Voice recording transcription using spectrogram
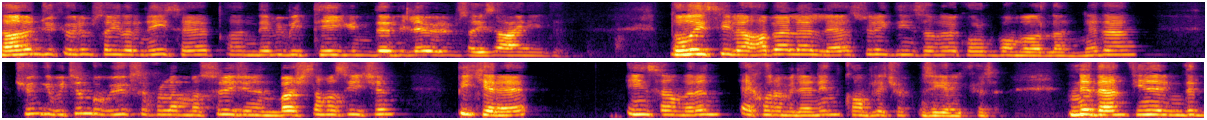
Daha önceki ölüm sayıları neyse pandemi bittiği günde bile ölüm sayısı aynıydı. Dolayısıyla haberlerle sürekli insanlara korku bombaladılar. Neden? Çünkü bütün bu büyük sıfırlanma sürecinin başlaması için bir kere insanların ekonomilerinin komple çökmesi gerekiyordu. Neden? Finalinde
